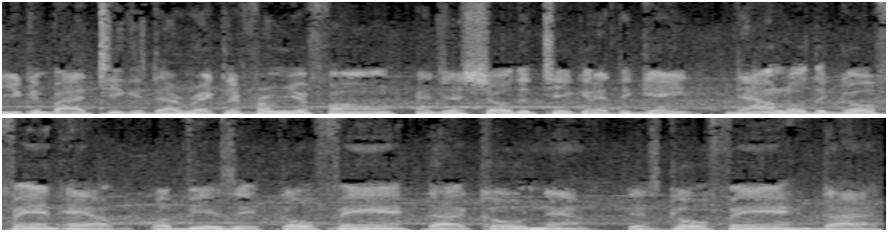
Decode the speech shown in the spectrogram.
You can buy tickets directly from your phone and just show the ticket at the gate. Download the GoFan app or visit GoFan.co now. That's GoFan.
